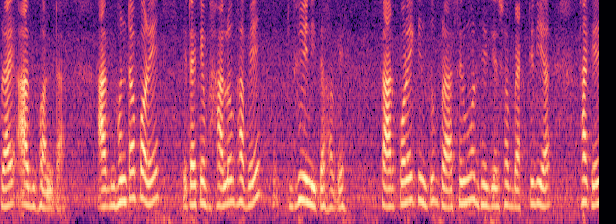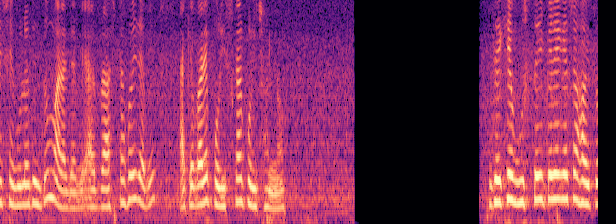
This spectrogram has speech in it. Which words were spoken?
প্রায় আধ ঘণ্টা। আধ ঘণ্টা পরে এটাকে ভালোভাবে ধুয়ে নিতে হবে। তারপরে কিন্তু ব্রাশের মধ্যে যেসব ব্যাকটেরিয়া থাকে, সেগুলো কিন্তু মারা যাবে। আর ব্রাশটা হয়ে যাবে একেবারে পরিষ্কার পরিচ্ছন্ন। দেখে বুঝতেই পেরে গেছে হয়তো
